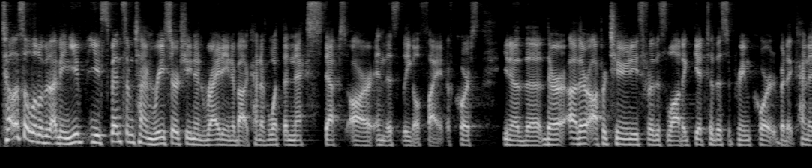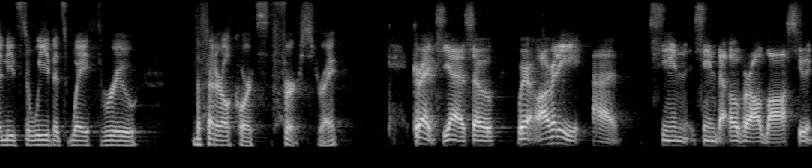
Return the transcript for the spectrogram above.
tell us a little bit. I mean, you've you've spent some time researching and writing about kind of what the next steps are in this legal fight. Of course, you know the there are other opportunities for this law to get to the Supreme Court, but it kind of needs to weave its way through the federal courts first, right? Correct. Yeah. So we're already uh, seeing seeing the overall lawsuit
